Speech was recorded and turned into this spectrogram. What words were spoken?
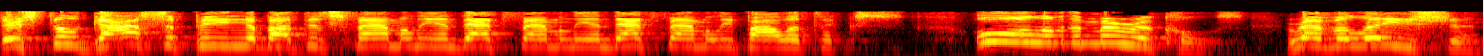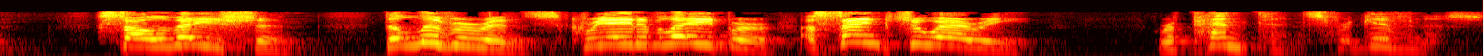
They're still gossiping about this family and that family and that family politics. All of the miracles, revelation, salvation, deliverance, creative labor, a sanctuary, repentance, forgiveness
